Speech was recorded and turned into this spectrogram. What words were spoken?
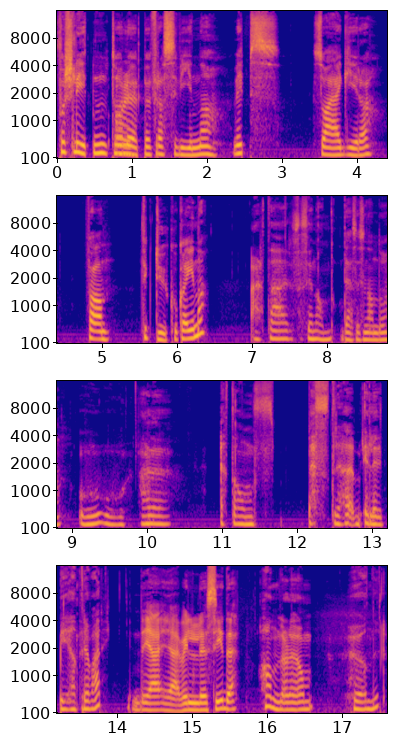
For sliten til å løpe fra svina. Vips, så er jeg gira. Faen, fikk du kokain, da? Er dette Cezinando? Det er Cezinando. Oh, er det et av hans beste eller bedre verk? Jeg, jeg vil si det. Handler det om høner?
